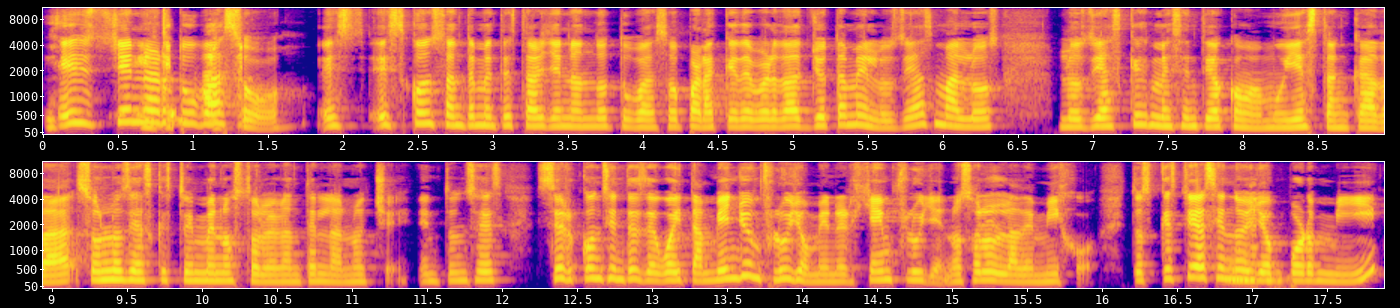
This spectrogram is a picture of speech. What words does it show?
Es llenar tu vaso es, es, constantemente estar llenando tu vaso para que de verdad yo también los días malos, los días que me he sentido como muy estancada, son los días que estoy menos tolerante en la noche. Entonces, ser conscientes de, güey, también yo influyo, mi energía influye, no solo la de mi hijo. Entonces, ¿qué estoy haciendo yo por mí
